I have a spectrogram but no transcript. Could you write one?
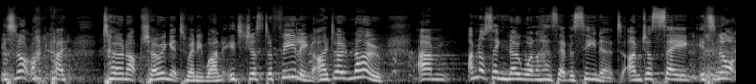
It's not like I turn up showing it to anyone. It's just a feeling. I don't know. Um, I'm not saying no one has ever seen it. I'm just saying it's not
